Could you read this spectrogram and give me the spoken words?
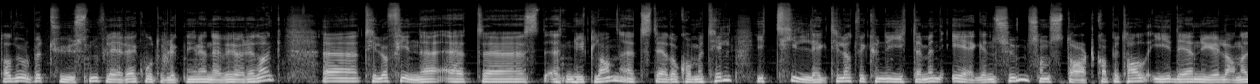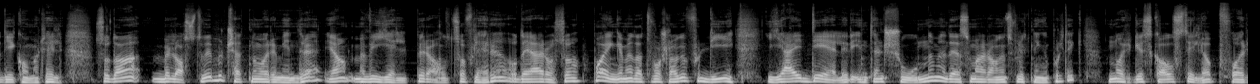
Da hadde vi hjulpet 1000 flere kvoteflyktninger enn det vi gjør i dag, eh, til å finne et, eh, et, nytt land, et sted å komme til. I tillegg til at vi kunne gitt dem en egen sum som startkapital i det nye landet de kommer til. Så da belaster vi budsjettene våre mindre, ja, men vi hjelper altså flere. Og det er også poenget med dette forslaget, fordi jeg deler intensjonene med det som er dagens flyktningpolitikk. Norge skal stille opp for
